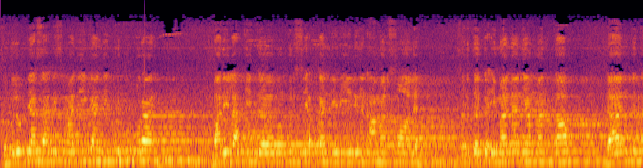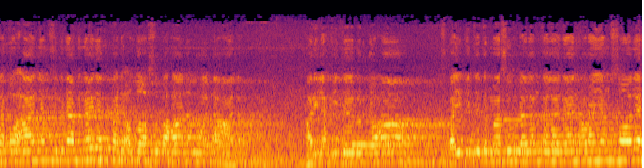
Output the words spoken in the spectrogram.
Sebelum jasad disemadikan di perkuburan, marilah kita mempersiapkan diri dengan amal soleh serta keimanan yang mantap dan ketakwaan yang sebenar-benarnya kepada Allah Subhanahu wa taala. Marilah kita berdoa supaya kita termasuk dalam kalangan orang yang soleh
